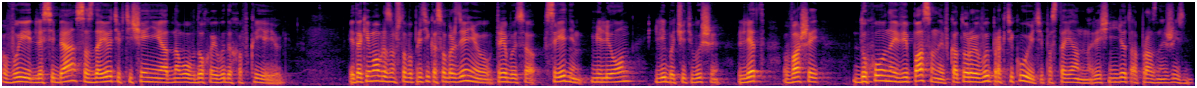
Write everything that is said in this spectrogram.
вы для себя создаете в течение одного вдоха и выдоха в крия-йоге. И таким образом, чтобы прийти к освобождению, требуется в среднем миллион, либо чуть выше лет вашей духовной випасаны, в которой вы практикуете постоянно. Речь не идет о праздной жизни.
